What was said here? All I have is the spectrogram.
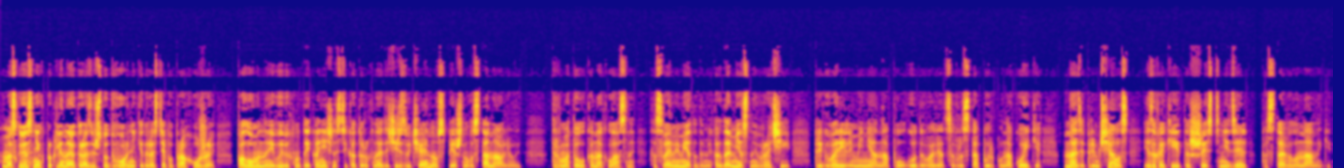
В Москве снег проклинают разве что дворники, да растяпы прохожие, поломанные и вывихнутые конечности которых Надя чрезвычайно успешно восстанавливает. Травматолог она классный, со своими методами. Когда местные врачи приговорили меня на полгода валяться в растопырку на койке, Надя примчалась и за какие-то шесть недель поставила на ноги.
